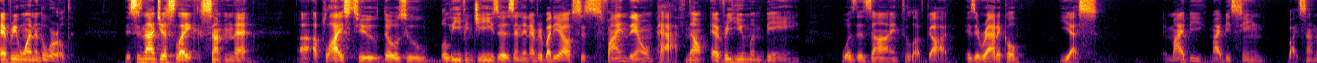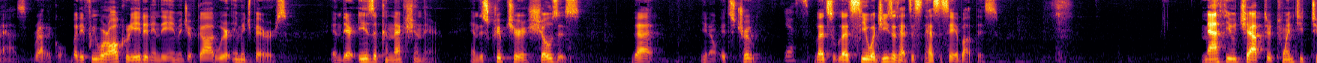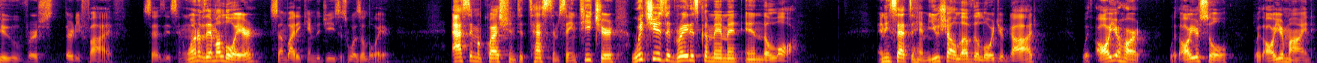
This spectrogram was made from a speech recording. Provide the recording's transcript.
everyone in the world. This is not just like something that uh, applies to those who believe in Jesus and then everybody else is find their own path. No, every human being was designed to love God. Is it radical? Yes. It might be might be seen by some as radical. But if we were all created in the image of God, we're image bearers. And there is a connection there. And the scripture shows us that you know it's true. Yes. Let's let's see what Jesus has to, has to say about this. Matthew chapter 22 verse 35 says this. And one of them a lawyer, somebody came to Jesus was a lawyer. Asked him a question to test him, saying, "Teacher, which is the greatest commandment in the law?" And he said to him, "You shall love the Lord your God with all your heart, with all your soul, with all your mind.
